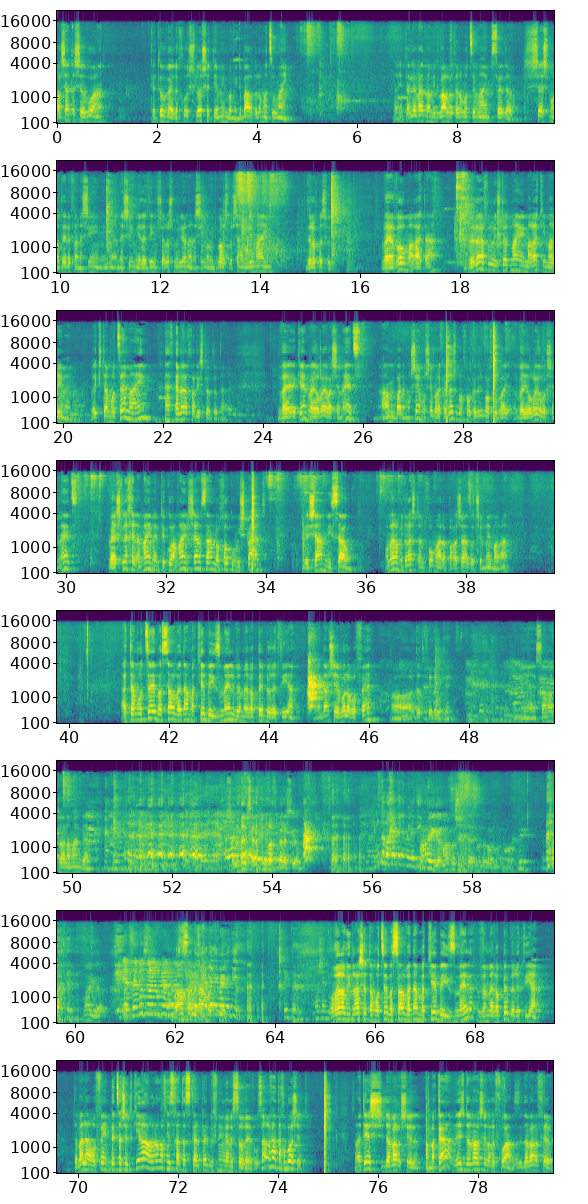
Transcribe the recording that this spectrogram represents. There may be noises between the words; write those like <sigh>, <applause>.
בפרשת השבוע כתוב וילכו שלושת ימים במדבר ולא מצאו מים. אם אתה לבד במדבר ואתה לא מוצא מים, בסדר. 600 אלף אנשים, אנשים, ילדים, שלוש מיליון אנשים במדבר, שלושה ימים בלי מים, זה לא פשוט. ויבואו מרתה, ולא יכלו לשתות מים עם מרה כי מרים הם. וכשאתה מוצא מים, <laughs> אתה לא יכול לשתות אותם. וכן, ויורהו השם עץ, העם בא למשה, משה בא לקדוש ברוך הוא, הקדוש ברוך הוא ויורהו השם עץ, וישלך אל המים וימתקו המים, שם שם לו חוק ומשפט, ושם נישאו. אומר המדרש תנחומה על הפרשה הזאת של מי מרה, אתה מוצא בשר ודם מכה באזמל ומרפא ברתיעה. בן אדם שיבוא לרופא, או, אל תתחילו אותי. אני שם אותו על המנגל. <laughs> שלא ינבח כל השיעור. תראו אותו בחדר עם הילדים. מה רגע? מה רוצה שאני אעשה? לשים אותו במקפיא? מה רגע? מה עשה לך מקפיא? <laughs> אומר המדרש שאתה מוצא בשר ודם מכה באזמל ומרפא ברתיעה. אתה בא לרופא עם פצע של דקירה, הוא לא מכניס לך את הסקלפל בפנים ומסובב, הוא שם לך תחבושת. זאת אומרת, יש דבר של המכה ויש דבר של הרפואה, זה דבר אחר.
